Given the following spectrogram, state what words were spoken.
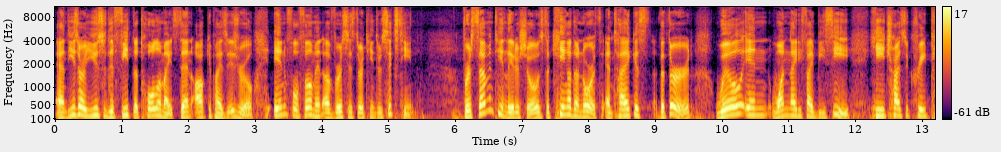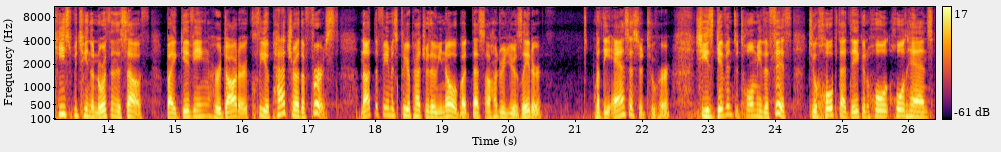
And these are used to defeat the Ptolemites, then occupies Israel, in fulfillment of verses 13 through 16. Verse 17 later shows the king of the north, Antiochus III, will in 195 BC, he tries to create peace between the north and the south by giving her daughter Cleopatra the first, not the famous Cleopatra that we know, but that's 100 years later. But the ancestor to her, she is given to Ptolemy the fifth to hope that they can hold, hold hands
